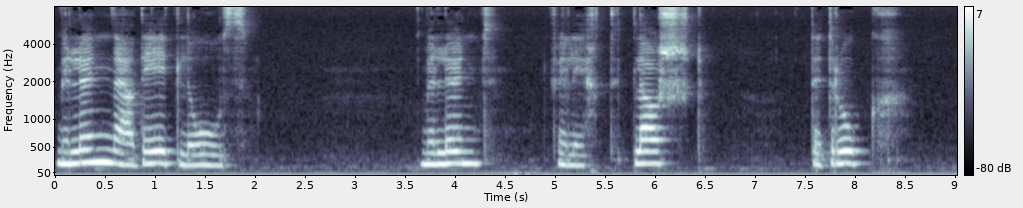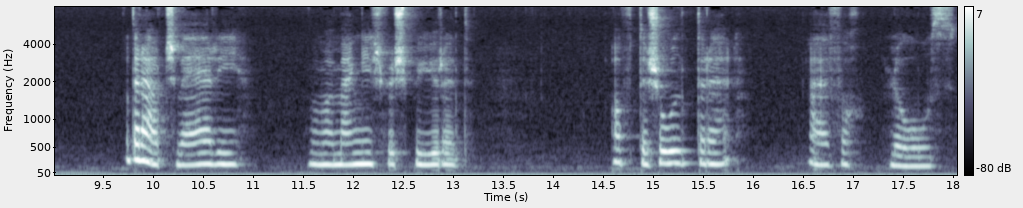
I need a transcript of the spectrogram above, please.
Wir lassen auch dort los. Wir lassen vielleicht die Last, den Druck oder auch die Schwere, die man manchmal verspürt, auf den Schultern einfach los.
